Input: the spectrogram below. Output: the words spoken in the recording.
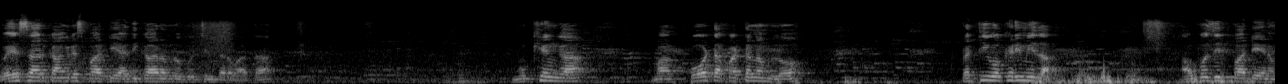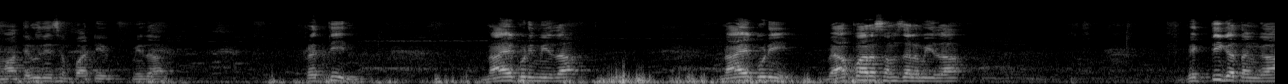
వైఎస్ఆర్ కాంగ్రెస్ పార్టీ అధికారంలోకి వచ్చిన తర్వాత ముఖ్యంగా మా కోట పట్టణంలో ప్రతి ఒక్కరి మీద ఆపోజిట్ పార్టీ అయిన మా తెలుగుదేశం పార్టీ మీద ప్రతి నాయకుడి మీద నాయకుడి వ్యాపార సంస్థల మీద వ్యక్తిగతంగా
